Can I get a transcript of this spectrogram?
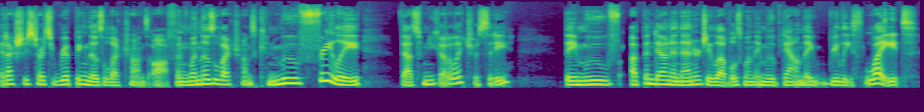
it actually starts ripping those electrons off. And when those electrons can move freely, that's when you got electricity. They move up and down in energy levels. When they move down, they release light,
